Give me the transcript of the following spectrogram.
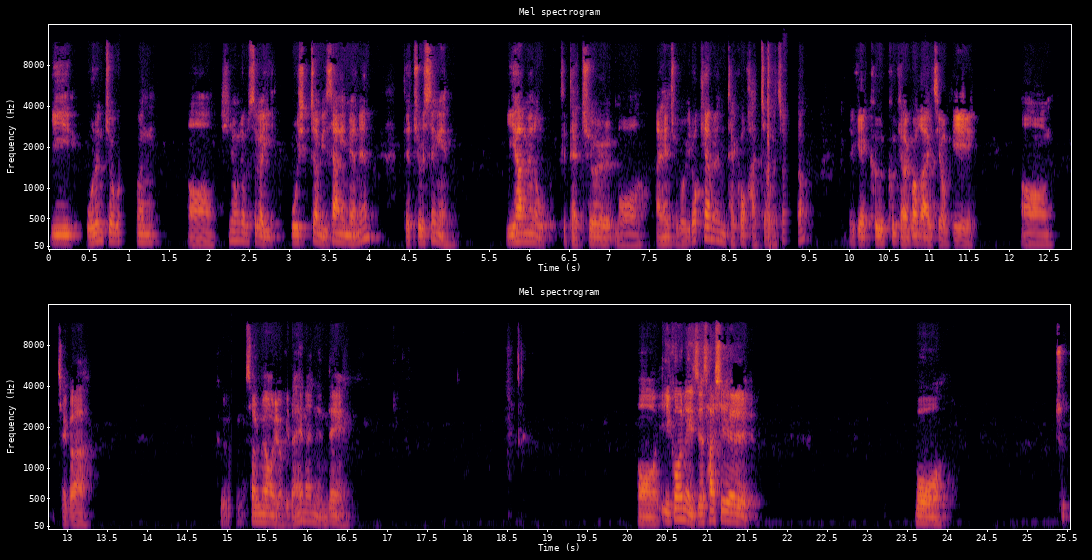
이 오른쪽은 어 신용 점수가 50점 이상이면은 대출 승인 이하면 그 대출 뭐 안 해주고 이렇게 하면 될 것 같죠, 그렇죠? 이게 그, 그 결과가 이제 여기 어 제가 그 설명을 여기다 해놨는데 어 이거는 이제 사실 뭐 주,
